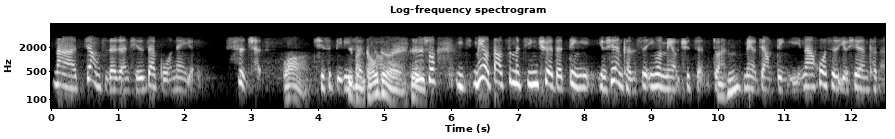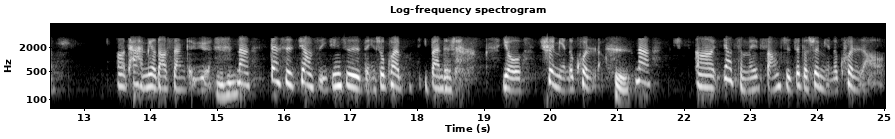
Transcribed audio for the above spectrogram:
那这样子的人，其实在国内有四成，哇，其实比例是蛮高的哎。就是说，已没有到这么精确的定义，有些人可能是因为没有去诊断，嗯、没有这样定义。那或是有些人可能，呃，他还没有到三个月，嗯、那但是这样子已经是等于说快一半的人 有睡眠的困扰。是，那。呃，要怎么防止这个睡眠的困扰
